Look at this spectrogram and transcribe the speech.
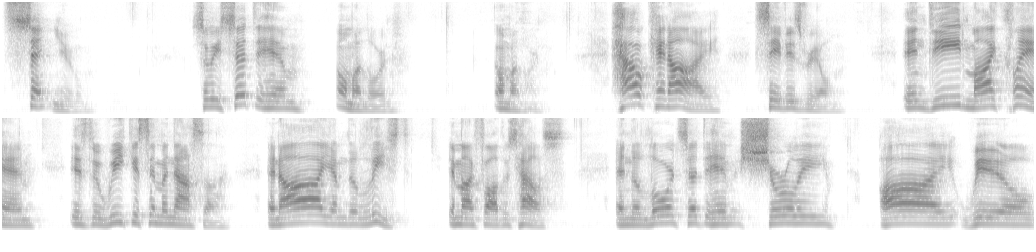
sent you? So he said to him, Oh, my Lord, oh, my Lord, How can I save Israel? Indeed, my clan is the weakest in Manasseh, and I am the least in my father's house. And the Lord said to him, Surely I will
